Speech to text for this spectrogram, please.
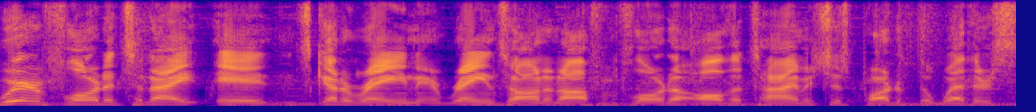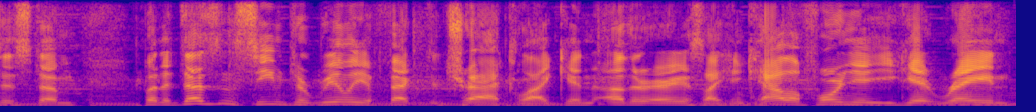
We're in Florida tonight. It, it's going to rain. It rains on and off in Florida all the time. It's just part of the weather system. But it doesn't seem to really affect the track like in other areas. Like in California, you get rain,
